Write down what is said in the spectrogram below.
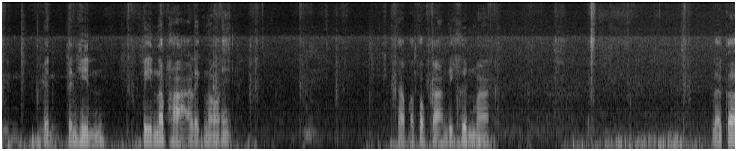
ดินเป็นเป็นหินปีนหน้าผาเล็กน้อย จากประสบการณ์ที่ขึ้นมา แล้วก็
